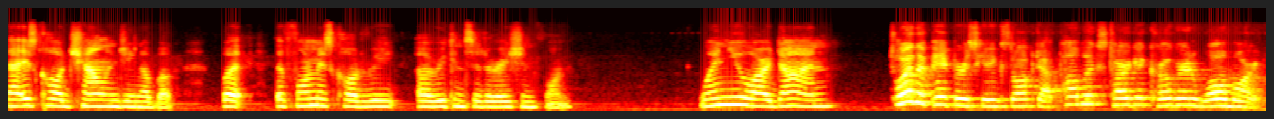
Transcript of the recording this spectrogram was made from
That is called challenging a book, but the form is called re- a reconsideration form. When you are done, Toilet paper is getting stocked at Publix, Target, Kroger, and Walmart.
